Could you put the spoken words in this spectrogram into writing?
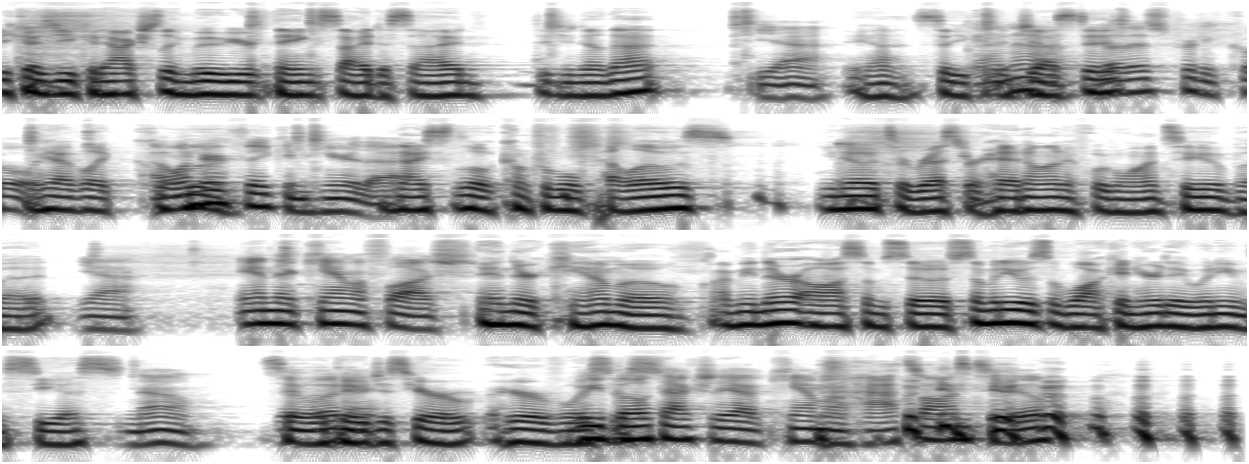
because you could actually move your thing side to side. Did you know that? yeah. Yeah. So you can adjust it. That is pretty cool. we have like I wonder if they can hear that. nice little comfortable pillows, you know, to rest our head on if we want to, but Yeah, and their camouflage. and their camo. I mean, they're awesome. So if somebody was to walk in here, they wouldn't even see us. No, they So they, wouldn't. would just hear hear our voices. we both actually have camo hats on too.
